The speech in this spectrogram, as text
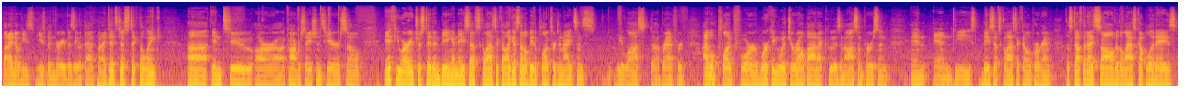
but i know he's he's been very busy with that but i did just stick the link uh, into our uh, conversations here so if you are interested in being a NASEF Scholastic Fellow, I guess that'll be the plug for tonight since we lost uh, Bradford. I will plug for working with Jarrell Boddock, who is an awesome person, and and the NASEF Scholastic Fellow program. The stuff that I saw over the last couple of days,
